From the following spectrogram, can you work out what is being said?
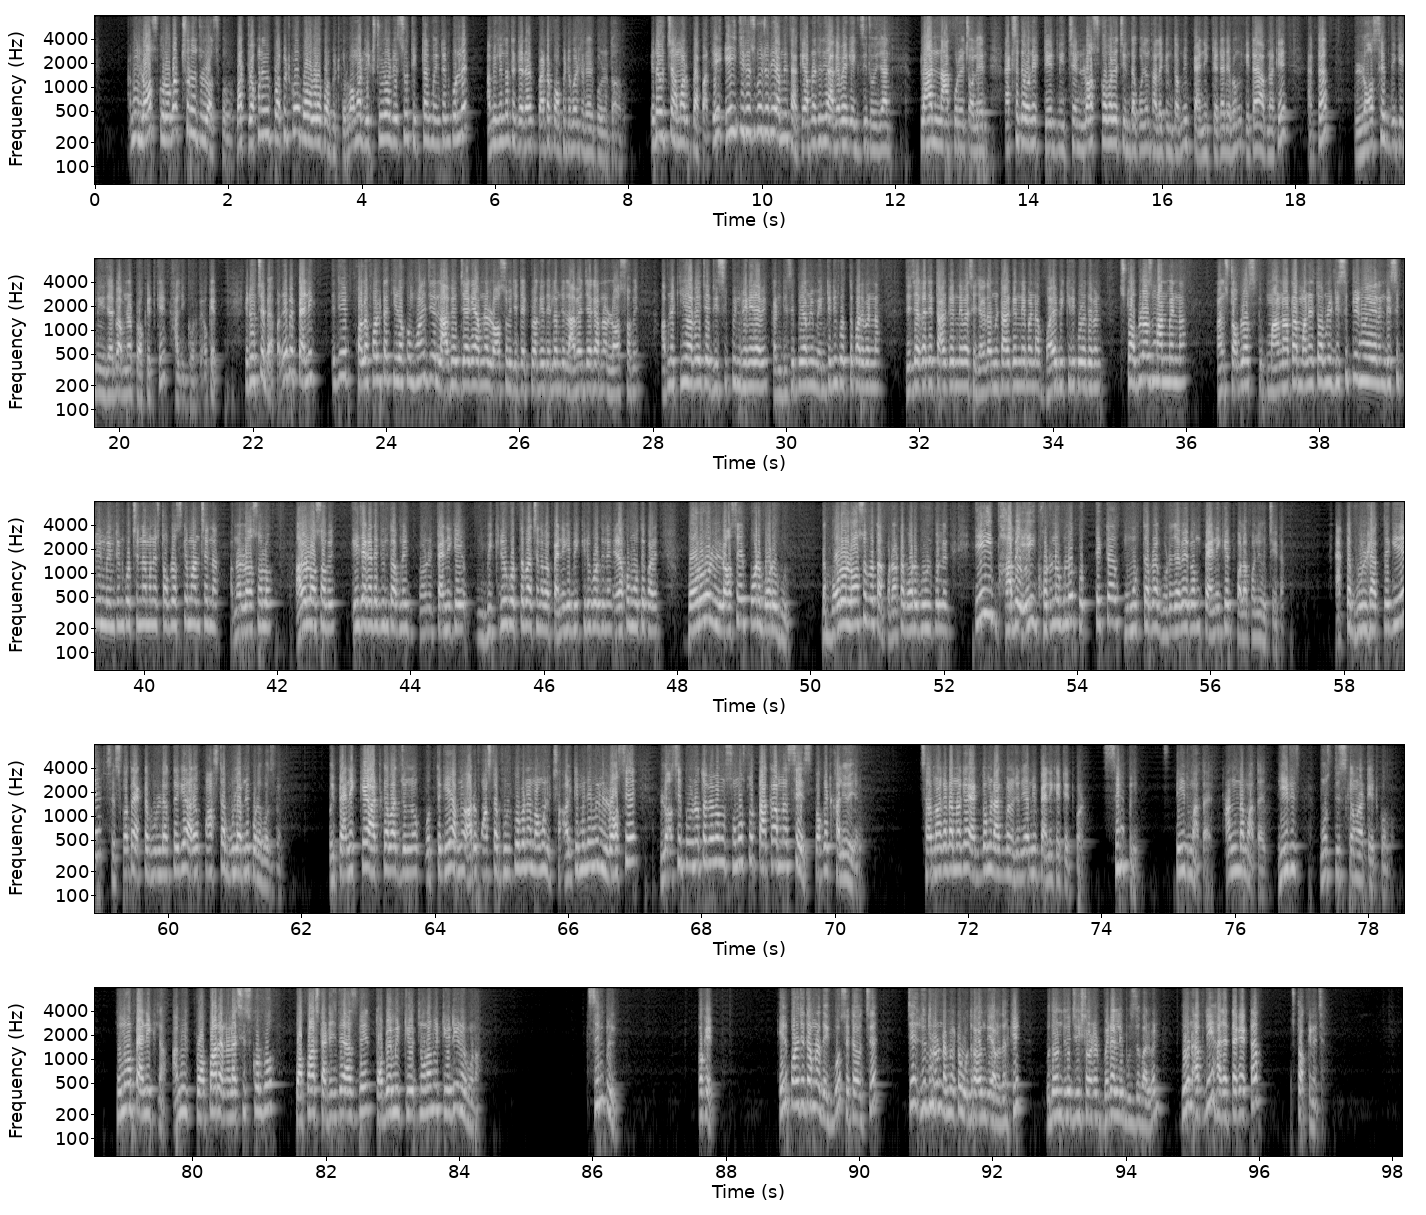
আমি লস করব বাট ছোট ছোট লস করব বাট যখন আমি প্রফিট করব, বড় বড় প্রফিট করব। আমার রিক্স টু রেশিও ঠিকঠাক মেনটেন করলে আমি কিন্তু একটা একটা প্রফিটেবল ট্রেডার পরিণত হব। এটা হচ্ছে আমার ব্যাপার। এই জিনিসগুলো যদি আপনি থাকে, আপনার যদি আগে ভাগে এক্সিট হয়ে যান প্ল্যান না করে চলেন, একসাথে অনেক ট্রেড নিচ্ছেন লস কভারের চিন্তা করছেন, তাহলে কিন্তু আপনি প্যানিক ট্রেডার এবং এটা আপনাকে একটা লসের দিকে নিয়ে যাবে, আপনার পকেটকে খালি করবে ওকে এটা হচ্ছে ব্যাপার। এবার প্যানিক যে ফলাফলটা কি রকম হয়, যে লাভের জায়গায় আপনার লস হবে, যেটা একটু আগে দেখলাম যে লাভের জায়গায় আপনার লস হবে, আপনার কি হবে? যে ডিসিপ্লিন ভেঙে যাবে, কারণ ডিসিপ্লিন আপনি মেনটেনই করতে পারবেন না। যে জায়গাতে টার্গেট নেবে সেই জায়গাটা আপনি টার্গেট নেবেন না, ভয়ে বিক্রি করে দেবেন। স্টপ লস মানবেন না, কারণ স্টপ লস মানাটা মানে তো আপনি ডিসিপ্লিন হয়ে গেলেন ডিসিপ্লিন মেনটেন করছেন না মানে স্টপ লসকে মানছেন না, আপনার লস হলো। আরও লস হবে। এই জায়গাতে কিন্তু আপনি প্যানিকে বিক্রিও করতে পারছেন না বা প্যানিকে বিক্রি করে দিলেন, এরকম হতে পারে। বড় লসের পর বড় ভুল। বড় লস হবে তারপর একটা বড় ভুল করলেন। এইভাবে এই ঘটনাগুলো প্রত্যেকটা মুহূর্তে আপনার ঘটে যাবে এবং প্যানিকের ফলাফলই হচ্ছে এটা। একটা ভুল ডাকতে গিয়ে, শেষ কথা, একটা ভুল ডাকতে গিয়ে আরও পাঁচটা ভুল আপনি করে বসবেন। ওই প্যানিককে আটকাবার জন্য করতে গিয়ে আপনি আরও পাঁচটা ভুল করবেন এবং আলটিমেটলি লসে লসে পরিণত হবে এবং সমস্ত টাকা আপনার শেষ পকেট খালি হয়ে যাবে। শেয়ার মার্কেট আপনাকে একদম রাখবে না যদি আপনি প্যানিকে ট্রেড করেন। সিম্পল স্থির মাথায়, ঠান্ডা মাথায়, ধীর মস্তিষ্কে আমরা ট্রেড কোনো প্যানিক না। আমি প্রপার অ্যানালাইসিস করব প্রপার স্ট্র্যাটেজিতে আসবে, তবে আমি ট্রেড নেব আমি ট্রেডই না। ওকে এরপরে যেটা আমরা দেখব সেটা হচ্ছে যে ধরুন আমি একটা উদাহরণ দিই আমাদেরকে। উদাহরণ দিলে জিনিসটা বেটারলি বুঝতে পারবেন। ধরুন আপনি হাজার টাকা একটা স্টক কিনেছেন।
